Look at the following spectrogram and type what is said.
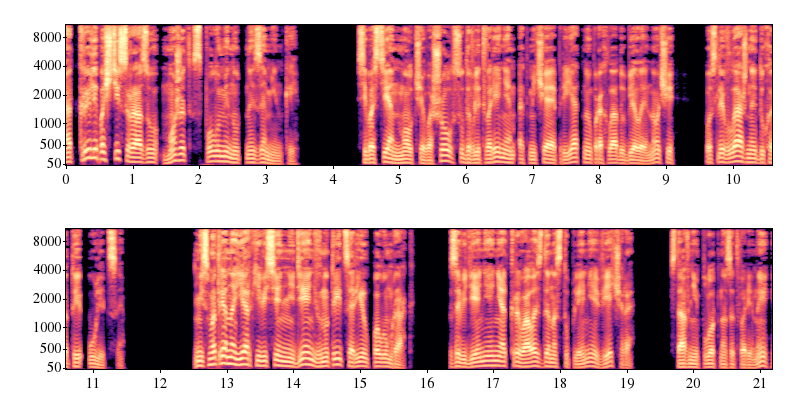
Открыли почти сразу, может, с полуминутной заминкой. Себастьян молча вошел, с удовлетворением отмечая приятную прохладу белой ночи после влажной духоты улицы. Несмотря на яркий весенний день, внутри царил полумрак. Заведение не открывалось до наступления вечера. Ставни плотно затворены,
